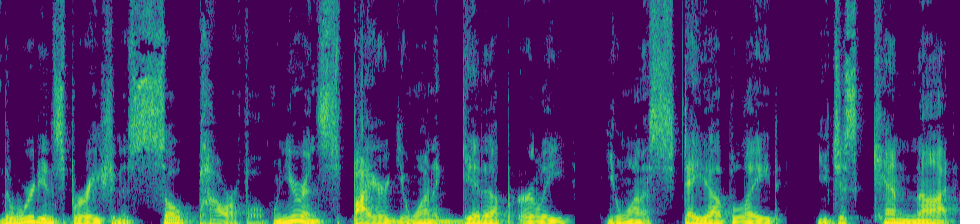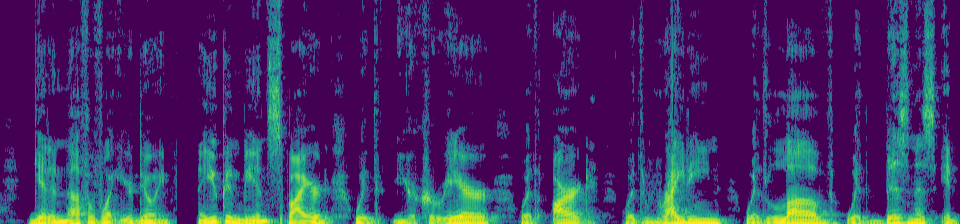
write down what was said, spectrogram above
the word inspiration is so powerful. When you're inspired, you want to get up early. You want to stay up late. You just cannot get enough of what you're doing. Now, you can be inspired with your career, with art, with writing, with love, with business. It,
